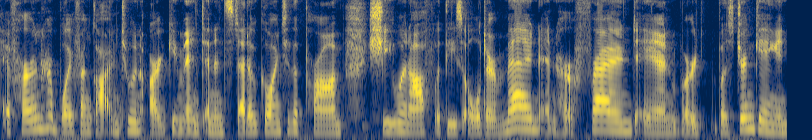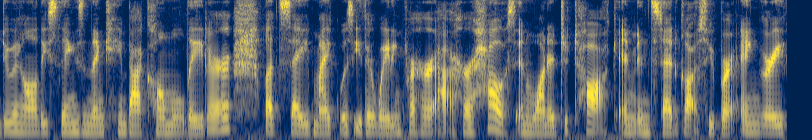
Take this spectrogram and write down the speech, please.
If her and her boyfriend got into an argument and instead of going to the prom, she went off with these older men and her friend and were was drinking and doing all these things and then came back home later. Let's say Mike was either waiting for her at her house and wanted to talk and instead got super angry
